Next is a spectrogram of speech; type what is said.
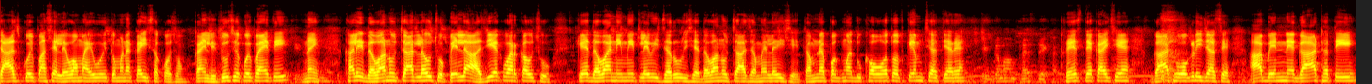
ચાર્જ કોઈ પાસે લેવામાં આવ્યો હોય તો મને કહી શકો છો. કાંઈ લીધું છે કોઈ પાસેથી? નહીં. ખાલી દવાનું ચાર્જ લઉં છું. પહેલાં હજી એકવાર કહું છું કે દવા નિમિત્ત લેવી જરૂરી છે. દવાનું ચાર્જ અમે લઈ છીએ તમને પગમાં દુખાવો હતો તો કેમ છે અત્યારે? એકદમ ફ્રેશ દેખાય. ફ્રેશ દેખાય છે. ગાંઠ ઓગળી જશે. આ બેનને ગાંઠ હતી.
